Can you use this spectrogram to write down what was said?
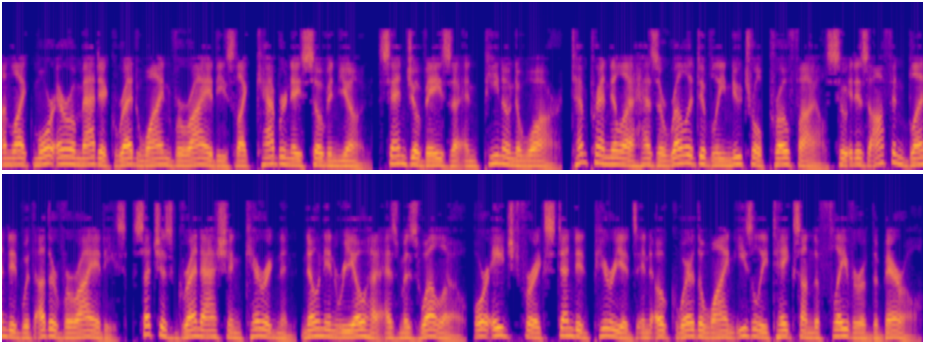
Unlike more aromatic red wine varieties like Cabernet Sauvignon, Sangiovese and Pinot Noir, Tempranillo has a relatively neutral profile so it is often blended with other varieties, such as Grenache and Carignan known in Rioja as Mazuelo, or aged for extended periods in oak where the wine easily takes takes on the flavor of the barrel.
